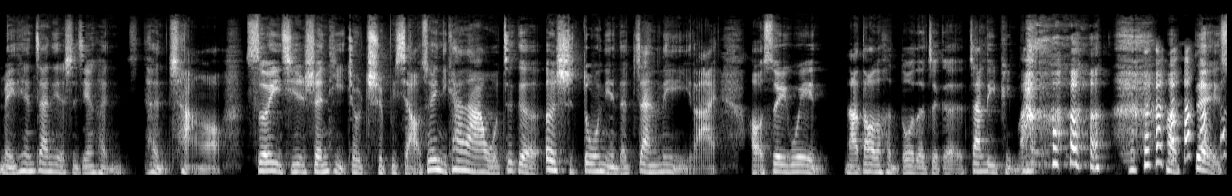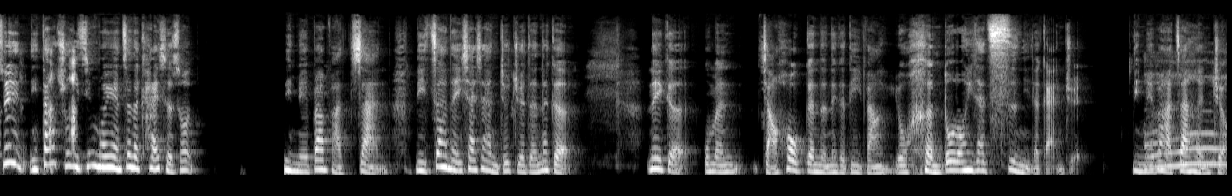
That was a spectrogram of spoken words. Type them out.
每天站立的时间很很长哦，所以其实身体就吃不消。所以你看啊，我这个二十多年的站立以来，好，所以我也拿到了很多的这个战利品嘛。好，对，所以你当初已经膜炎真的开始的时候，你没办法站，你站了一下下，你就觉得那个。那个我们脚后跟的那个地方有很多东西在刺你的感觉，你没办法站很久。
